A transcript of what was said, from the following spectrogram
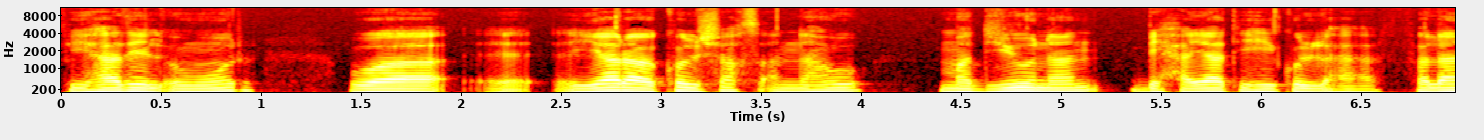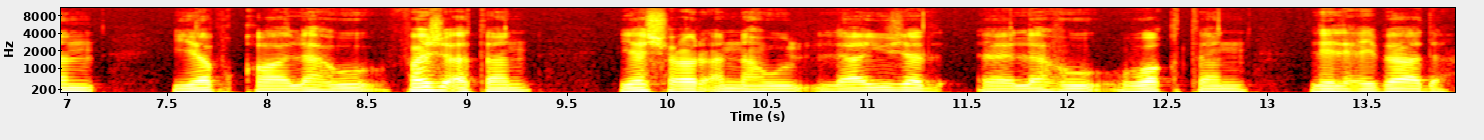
في هذه الأمور ويرى كل شخص أنه مديونا بحياته كلها. فلن يبقى له فجأة يشعر أنه لا يوجد، له وقتا للعبادة.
